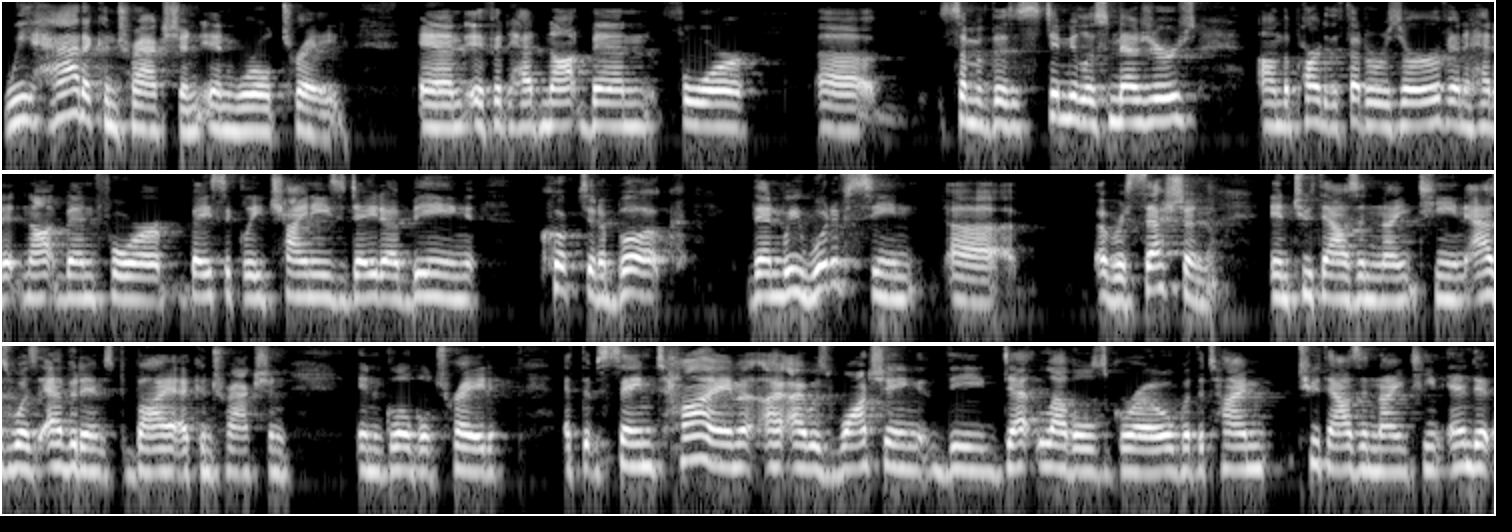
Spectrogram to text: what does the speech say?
we had a contraction in world trade. And if it had not been for uh, some of the stimulus measures on the part of the Federal Reserve, and had it not been for basically Chinese data being cooked in a book, then we would have seen uh, a recession in 2019, as was evidenced by a contraction in global trade. At the same time, I, I was watching the debt levels grow. By the time 2019 ended,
